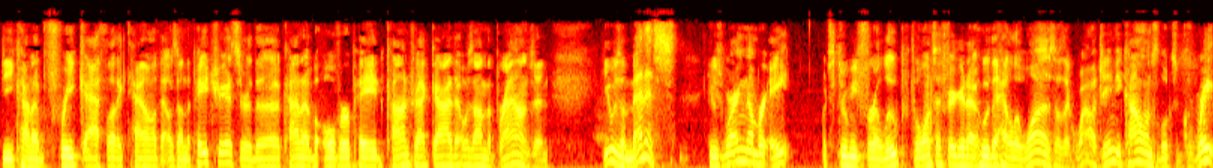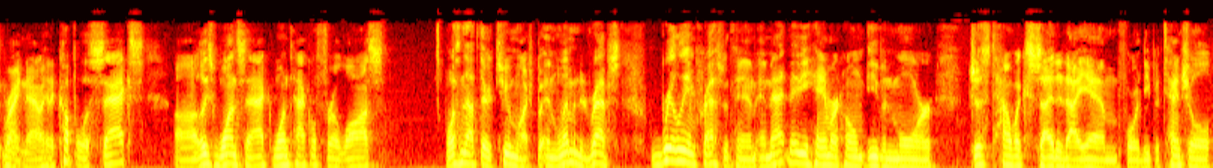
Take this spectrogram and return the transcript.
the kind of freak athletic talent that was on the Patriots or the kind of overpaid contract guy that was on the Browns. And he was a menace. He was wearing number eight, which threw me for a loop. But once I figured out who the hell it was, I was like, wow, Jamie Collins looks great right now. He had a couple of sacks, uh, at least one sack, one tackle for a loss wasn't out there too much, but in limited reps, really impressed with him, and that maybe hammered home even more just how excited I am for the potential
